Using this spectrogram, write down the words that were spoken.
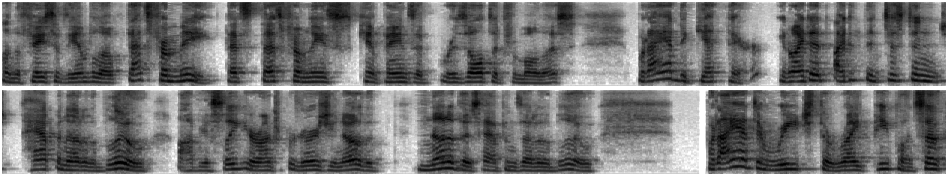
on the face of the envelope, that's from me. That's, that's from these campaigns that resulted from all this. But I had to get there. You know, I did, I did, it just didn't happen out of the blue. Obviously, you're entrepreneurs, you know that none of this happens out of the blue but I had to reach the right people. And so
